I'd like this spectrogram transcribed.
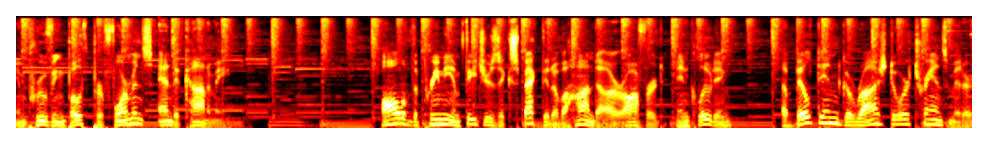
improving both performance and economy. All of the premium features expected of a Honda are offered, including a built-in garage door transmitter,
